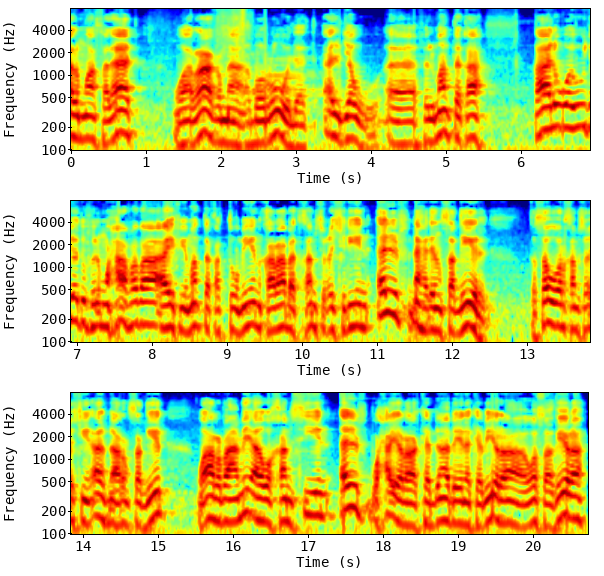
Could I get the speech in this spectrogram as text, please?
المواصلات ورغم برودة الجو آه، في المنطقة قالوا ويوجد في المحافظة أي في منطقة تومين قرابة 25 ألف نهر صغير. تصور 25 ألف نهر صغير و450 ألف بحيرة ما بين كبيرة وصغيرة.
